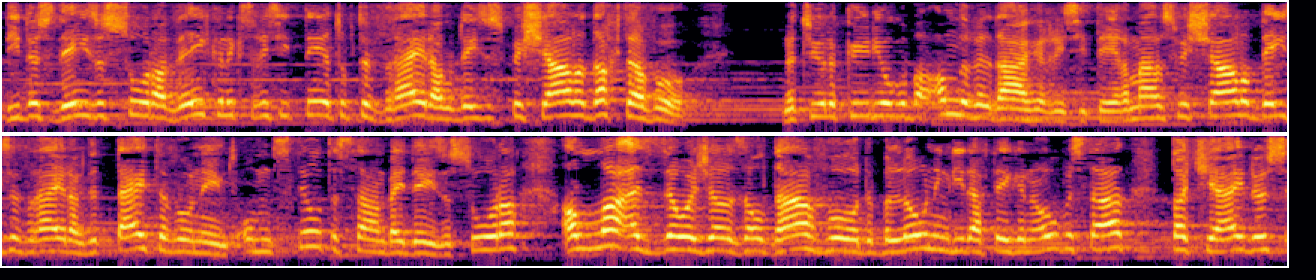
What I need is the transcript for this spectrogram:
die dus deze surah wekelijks reciteert op de vrijdag, op deze speciale dag daarvoor. Natuurlijk kun je die ook op andere dagen reciteren, maar speciaal op deze vrijdag de tijd ervoor neemt om stil te staan bij deze surah. Allah Azza zal daarvoor de beloning die daar tegenover staat, dat jij dus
